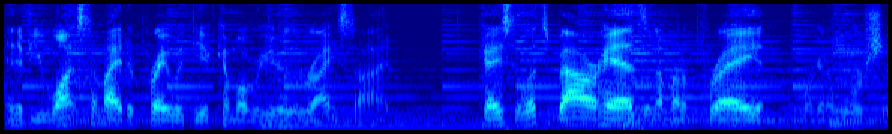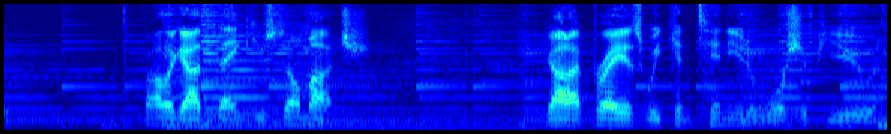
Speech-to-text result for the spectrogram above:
And if you want somebody to pray with you, come over here to the right side. Okay, so let's bow our heads and I'm going to pray and we're going to worship. Father God, thank you so much. God, I pray as we continue to worship you and,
